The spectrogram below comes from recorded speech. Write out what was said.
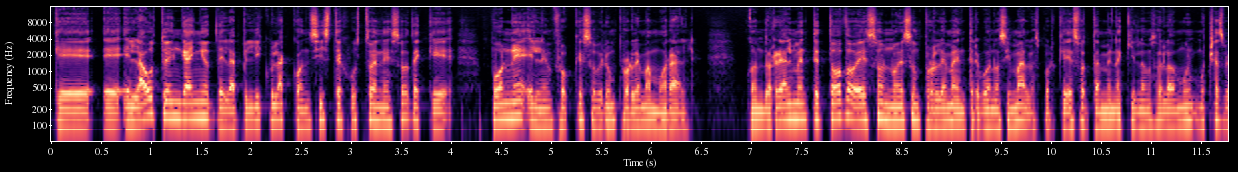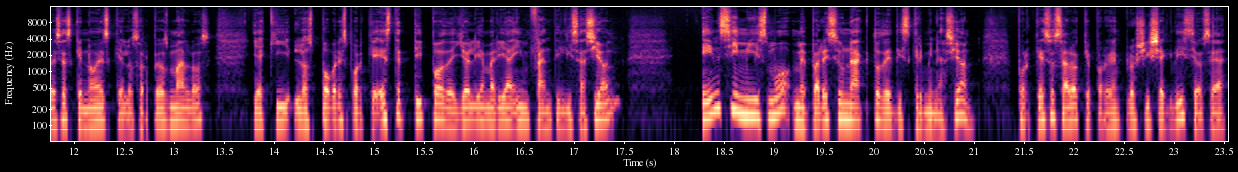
que eh, el autoengaño de la película consiste justo en eso, de que pone el enfoque sobre un problema moral. Cuando realmente todo eso no es un problema entre buenos y malos, porque eso también aquí lo hemos hablado muchas veces, que no es que los europeos malos y aquí los pobres, porque este tipo de, yo le llamaría infantilización, en sí mismo me parece un acto de discriminación, porque eso es algo que, por ejemplo, Zizek dice, o sea,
